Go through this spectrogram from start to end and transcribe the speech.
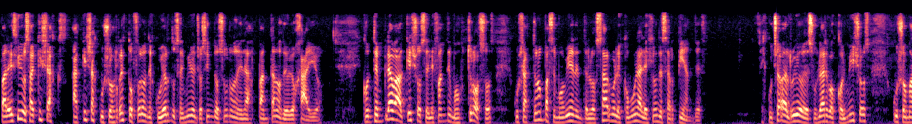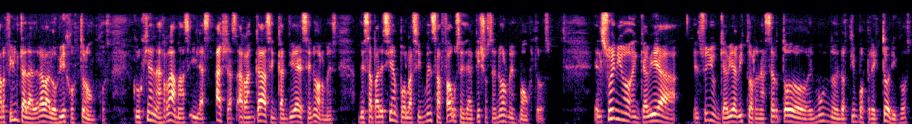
parecidos a aquellas, aquellas cuyos restos fueron descubiertos en 1801 en los pantanos del Ohio. Contemplaba a aquellos elefantes monstruosos, cuyas trompas se movían entre los árboles como una legión de serpientes. Escuchaba el ruido de sus largos colmillos, cuyo marfil taladraba los viejos troncos. Crujían las ramas y las hayas, arrancadas en cantidades enormes, desaparecían por las inmensas fauces de aquellos enormes monstruos. El sueño en que había el sueño en que había visto renacer todo el mundo en los tiempos prehistóricos,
